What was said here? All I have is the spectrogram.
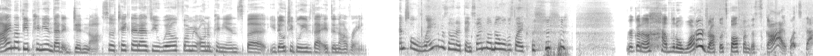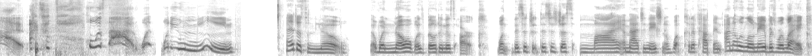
I'm of the opinion that it did not. So take that as you will, form your own opinions, but Udochi believes that it did not rain. And so rain was not a thing. So I know Noah was like, We're gonna have little water droplets fall from the sky. What's that? Who is that? What what do you mean? I just know that when Noah was building this ark, when this is this is just my imagination of what could have happened. I know his little neighbors were like,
